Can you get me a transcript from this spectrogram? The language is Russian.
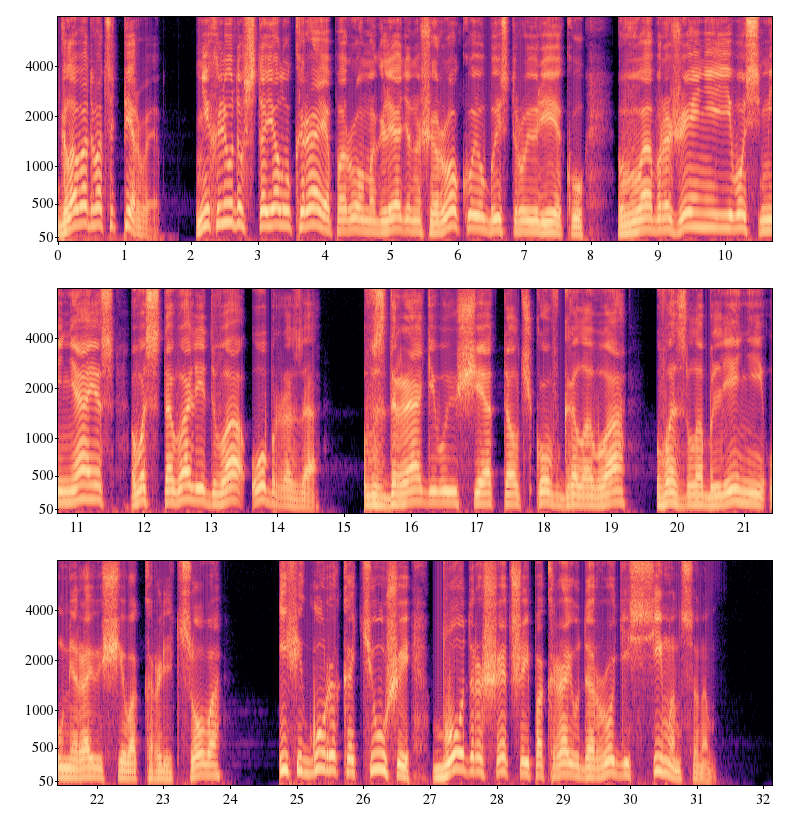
Глава 21. Нехлюдов стоял у края парома, глядя на широкую быструю реку. В воображении его, сменяясь, восставали два образа. Вздрагивающая от толчков голова в озлоблении умирающего Крыльцова — и фигура Катюши, бодро шедшей по краю дороги с Симонсоном.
